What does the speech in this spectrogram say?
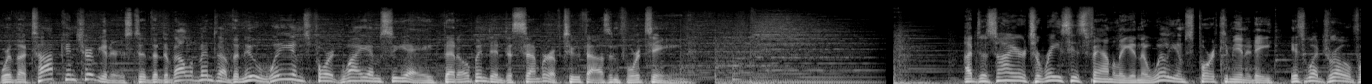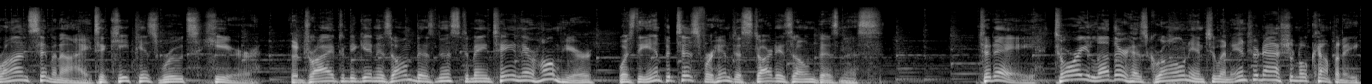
were the top contributors to the development of the new Williamsport YMCA that opened in December of 2014. A desire to raise his family in the Williamsport community is what drove Ron Simoni to keep his roots here. The drive to begin his own business to maintain their home here was the impetus for him to start his own business. Today, Tory Leather has grown into an international company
